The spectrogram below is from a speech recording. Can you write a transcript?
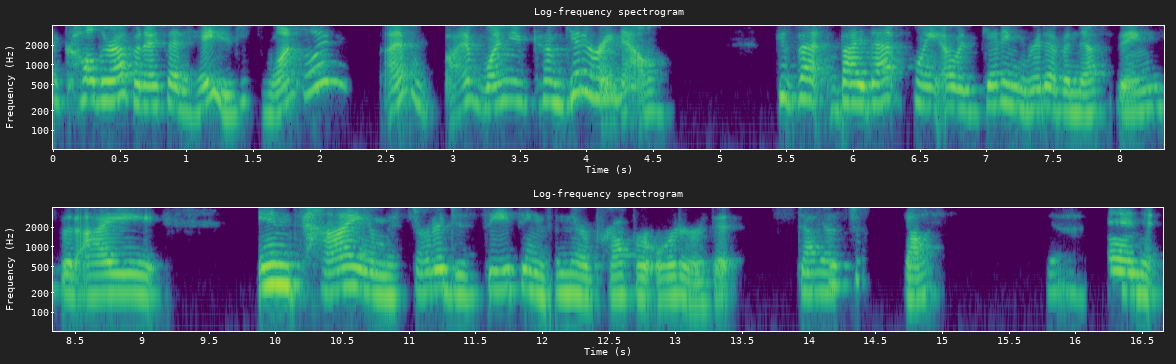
I called her up and I said, Hey, you just want one? I have I have one, you come get it right now. Because that by that point I was getting rid of enough things that I in time started to see things in their proper order that stuff Yeah. was just stuff Yeah. and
